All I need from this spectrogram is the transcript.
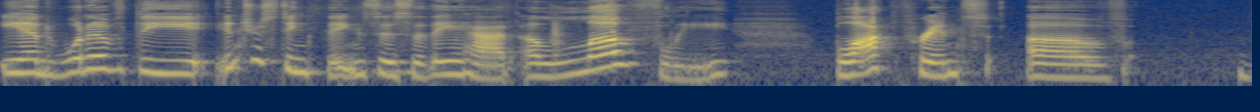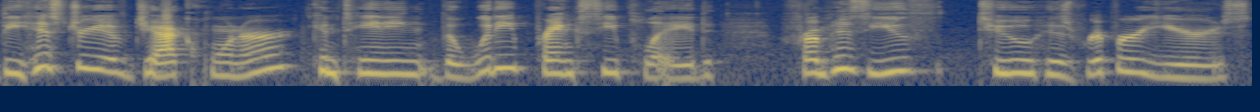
And one of the interesting things is that they had a lovely block print of the history of Jack Horner containing the witty pranks he played from his youth to his ripper years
